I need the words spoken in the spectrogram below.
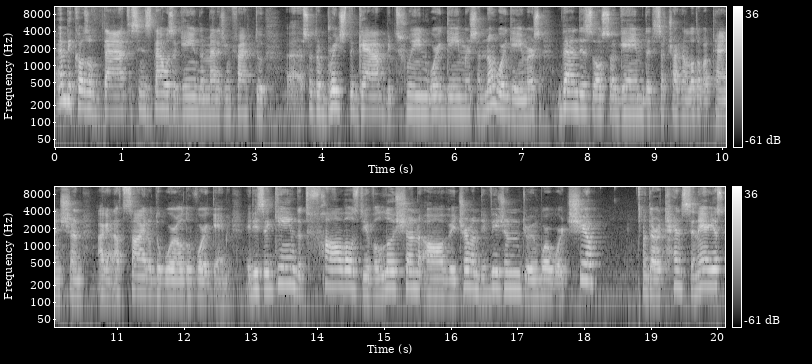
and because of that, since that was a game that managed in fact to uh, sort of bridge the gap between war gamers and non-war gamers, then this is also a game that is attracting a lot of attention, again, outside of the world of wargaming. It is a game that follows the evolution of a German division during World War II there are 10 scenarios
